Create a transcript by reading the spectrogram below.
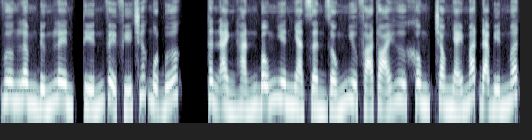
Vương Lâm đứng lên, tiến về phía trước một bước, thân ảnh hắn bỗng nhiên nhạt dần giống như phá toái hư không, trong nháy mắt đã biến mất.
